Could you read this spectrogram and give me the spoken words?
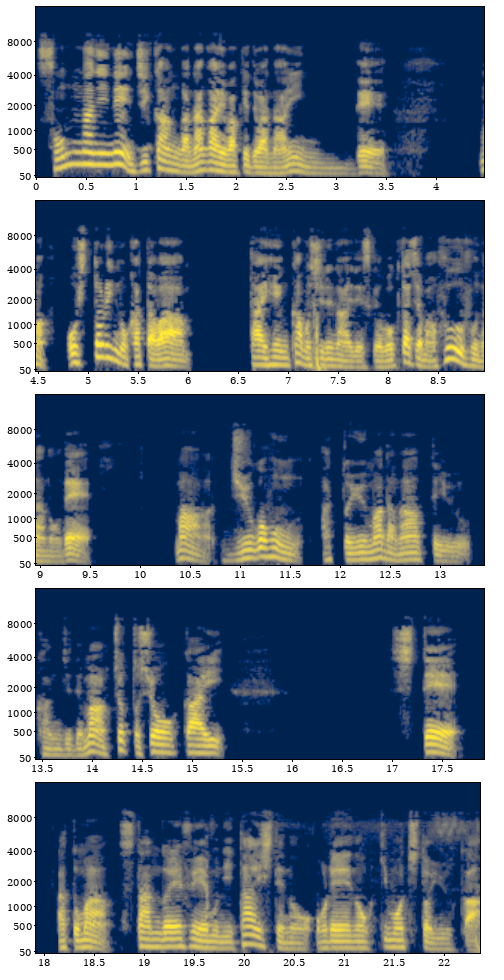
そんなにね、時間が長いわけではないんで、まあ、お一人の方は大変かもしれないですけど、僕たちはまあ夫婦なので、まあ、15分あっという間だなっていう感じで、まあ、ちょっと紹介して、あとまあ、スタンド FM に対してのお礼の気持ちというか、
